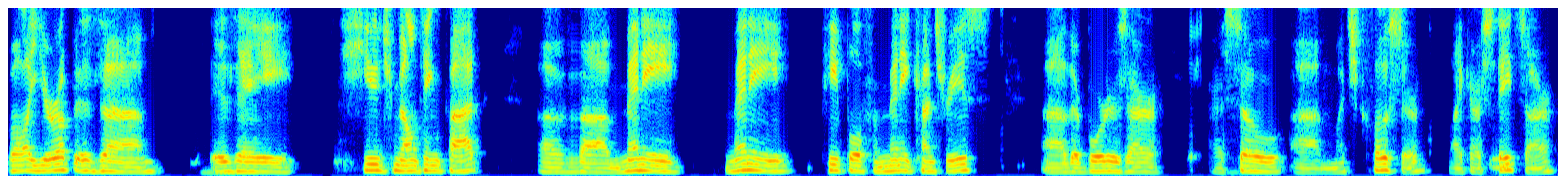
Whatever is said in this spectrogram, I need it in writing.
Well, Europe is uh, is a huge melting pot of uh, many many people from many countries. Uh, their borders are, are so uh, much closer, like our states are.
